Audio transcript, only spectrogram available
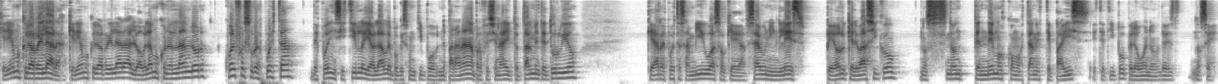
Queríamos que lo arreglara, queríamos que lo arreglara, lo hablamos con el landlord. ¿Cuál fue su respuesta? Después de insistirle y hablarle porque es un tipo para nada profesional y totalmente turbio, que da respuestas ambiguas o que sabe un inglés peor que el básico. no entendemos cómo está en este país este tipo, pero bueno, no sé.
